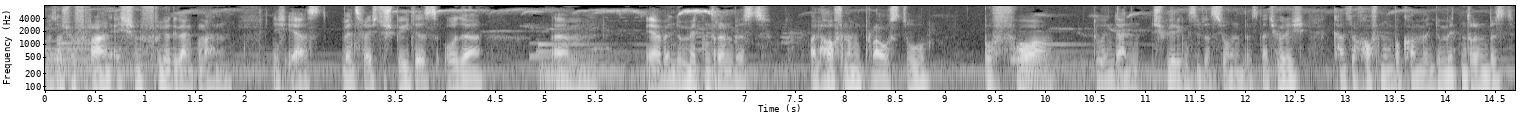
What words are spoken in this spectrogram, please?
über solche Fragen echt schon früher Gedanken machen. Nicht erst, wenn es vielleicht zu spät ist oder ähm, ja, wenn du mittendrin bist. Weil Hoffnung brauchst du, bevor du in deinen schwierigen Situationen bist. Natürlich kannst du Hoffnung bekommen, wenn du mittendrin bist.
